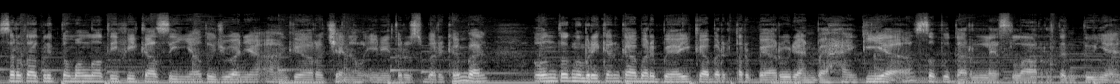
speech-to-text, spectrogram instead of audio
serta klik tombol notifikasinya tujuannya agar channel ini terus berkembang untuk memberikan kabar baik, kabar terbaru dan bahagia seputar Leslar tentunya.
